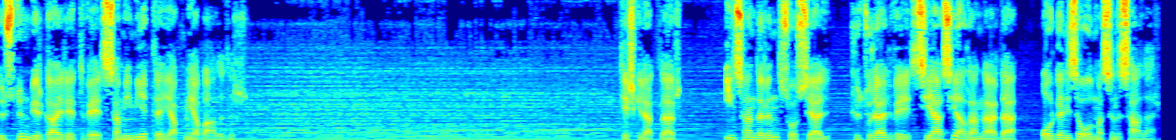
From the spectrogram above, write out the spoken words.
üstün bir gayret ve samimiyetle yapmaya bağlıdır. Teşkilatlar, insanların sosyal, kültürel ve siyasi alanlarda organize olmasını sağlar.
